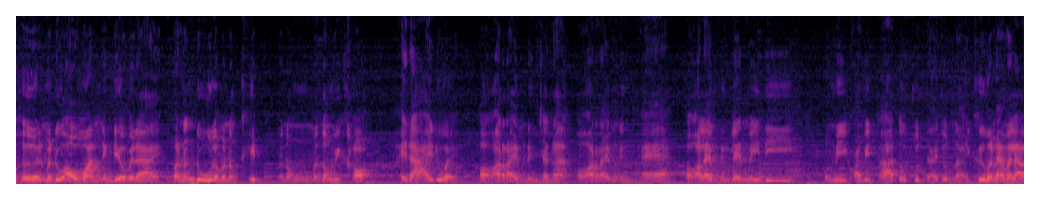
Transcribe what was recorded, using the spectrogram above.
เผินๆมันดูเอามันอย่างเดียวไม่ได้ มันต้องดูแล้วมันต้องคิดมันต้องมันต้องวิเคราะห์ให้ได้ด้วย เพราะอะไรมันถึงชนะ เพราะอะไรมันถึงแพ้เพราะอะไรมันถึงเล่นไม่ดี มันมีความผิดพลาดตรงจุดไหนจุดไหน คือมันทำให้เรา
